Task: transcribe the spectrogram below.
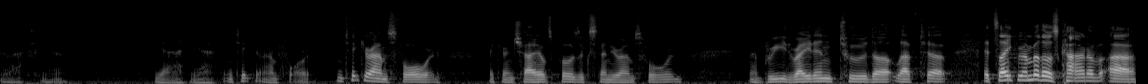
Relax here. Yeah, yeah. And take your arm forward. And take your arms forward. Like you're in child's pose, extend your arms forward. Now breathe right into the left hip. It's like, remember those carniv- uh,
